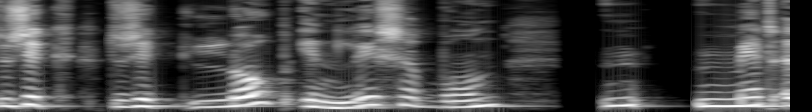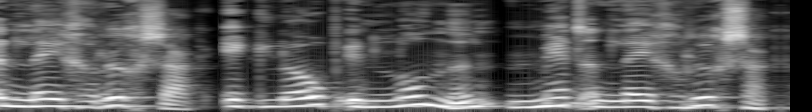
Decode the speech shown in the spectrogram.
Dus ik, dus ik loop in Lissabon met een lege rugzak. Ik loop in Londen met een lege rugzak.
